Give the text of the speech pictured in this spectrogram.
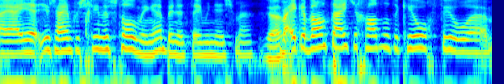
Nou ja, je- er zijn verschillende stromingen hè, binnen het feminisme. ja? Maar ik heb wel een tijdje gehad dat ik heel veel ehm,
